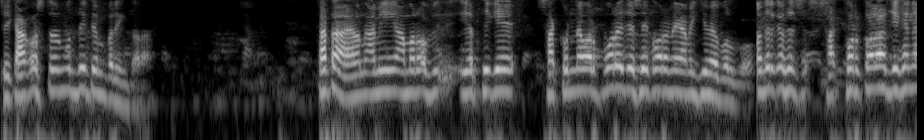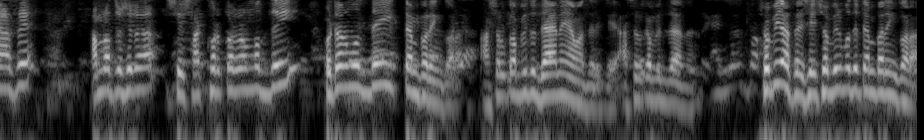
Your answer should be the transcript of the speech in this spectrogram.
সেই কাগজটার মধ্যেই টেম্পারিং করা। কাটা, এখন আমি আমার অফিস ইয়ার থেকে স্বাক্ষর নেওয়ার পরে যে সে করে নাই আমি কীভাবে বলব? আমাদের কাছে স্বাক্ষর করা যেখানে আছে, আমরা তো সেটা, সেই স্বাক্ষর করার মধ্যেই ওটার মধ্যেই টেম্পারিং করা। আসল কপি তো দেয় নাই আমাদেরকে, আসল কপি দেয় না। ছবি আছে, সেই ছবির মধ্যে টেম্পারিং করা।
